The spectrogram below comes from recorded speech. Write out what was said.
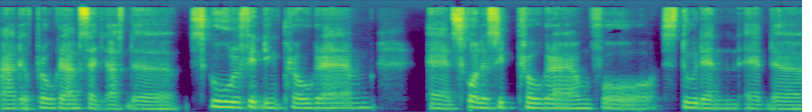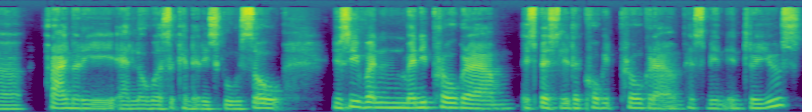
Uh, Other programs such as the school feeding program and scholarship program for students at the primary and lower secondary school. So you see when many program, especially the COVID program has been introduced,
